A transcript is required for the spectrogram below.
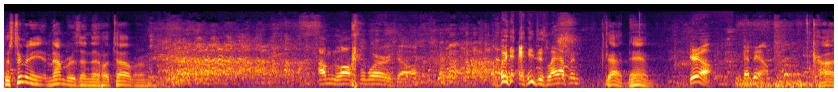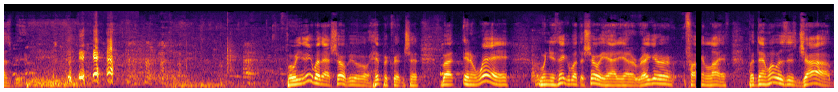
There's too many numbers in the hotel room. I'm lost for words, y'all. and he just laughing. God damn. Yeah. Goddamn. Cosby. but when you think about that show, people go hypocrite and shit. But in a way, when you think about the show he had, he had a regular fucking life. But then what was his job?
